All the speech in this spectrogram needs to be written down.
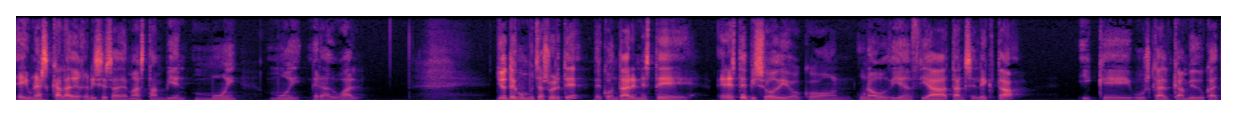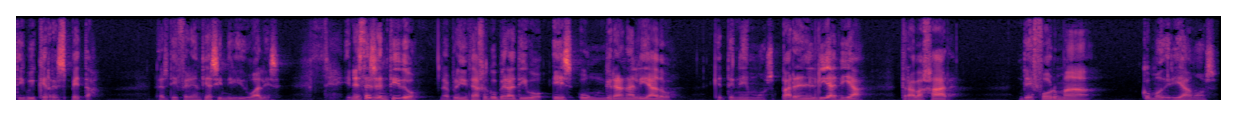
Y hay una escala de grises además también muy, muy gradual. Yo tengo mucha suerte de contar en este, en este episodio con una audiencia tan selecta y que busca el cambio educativo y que respeta las diferencias individuales. En este sentido, el aprendizaje cooperativo es un gran aliado que tenemos para en el día a día trabajar de forma, como diríamos,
